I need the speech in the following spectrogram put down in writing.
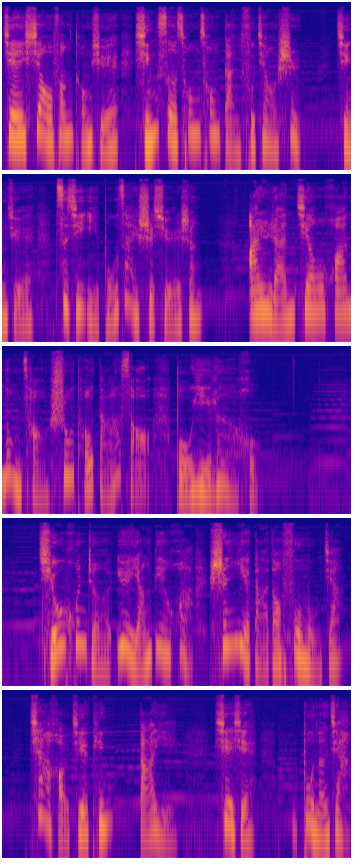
见校方同学行色匆匆赶赴教室，惊觉自己已不再是学生，安然浇花弄草、梳头打扫，不亦乐乎。求婚者岳阳电话深夜打到父母家，恰好接听，答以：“谢谢，不能嫁，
